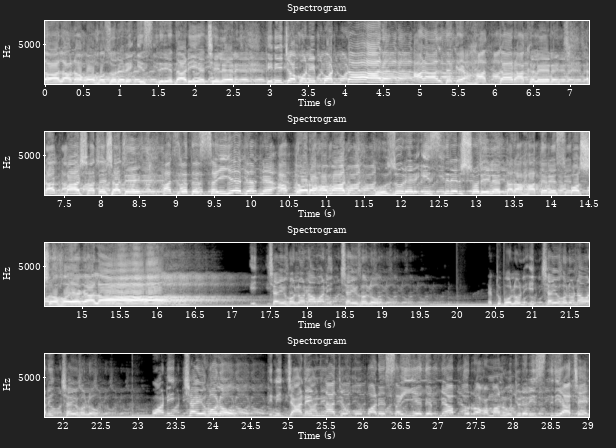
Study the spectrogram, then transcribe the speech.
তাআলা আনহু হুজুরের স্ত্রী দাঁড়িয়েছিলেন। তিনি যখনই পর্দার আড়াল থেকে হাতটা রাখলেন, রাখবার সাথে সাথে হযরত সৈয়দ ইবনে আব্দুর রহমান হুজুরের স্ত্রীর শরীরে তারা হাতের স্পর্শ হয়ে গেল। ইচ্ছাই হলো না অনিচ্ছাই হলো। একটু বলুন ইচ্ছাই হলো না অনিচ্ছাই হলো? অনিচ্ছাই হলো। তিনি জানেন না যে ওপারে সৈয়দ ইবনে আব্দুর রহমান হুজুরের স্ত্রী আছেন।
